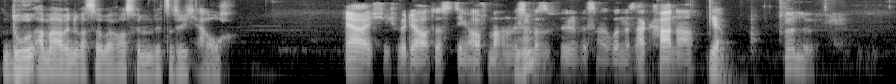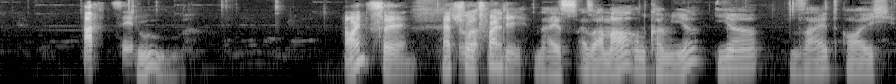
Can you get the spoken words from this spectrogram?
Und du, Amar, wenn du was darüber rausfinden willst, natürlich auch. Ja, ich, ich würde ja auch das Ding aufmachen, wissen, Mhm. was es will, wissen, was drin ist. Arcana. Ja. Zwölf. 18. Uh, 19. Natural Sowas mit. 20. nice. Also Amar und Kolmir, ihr seid euch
